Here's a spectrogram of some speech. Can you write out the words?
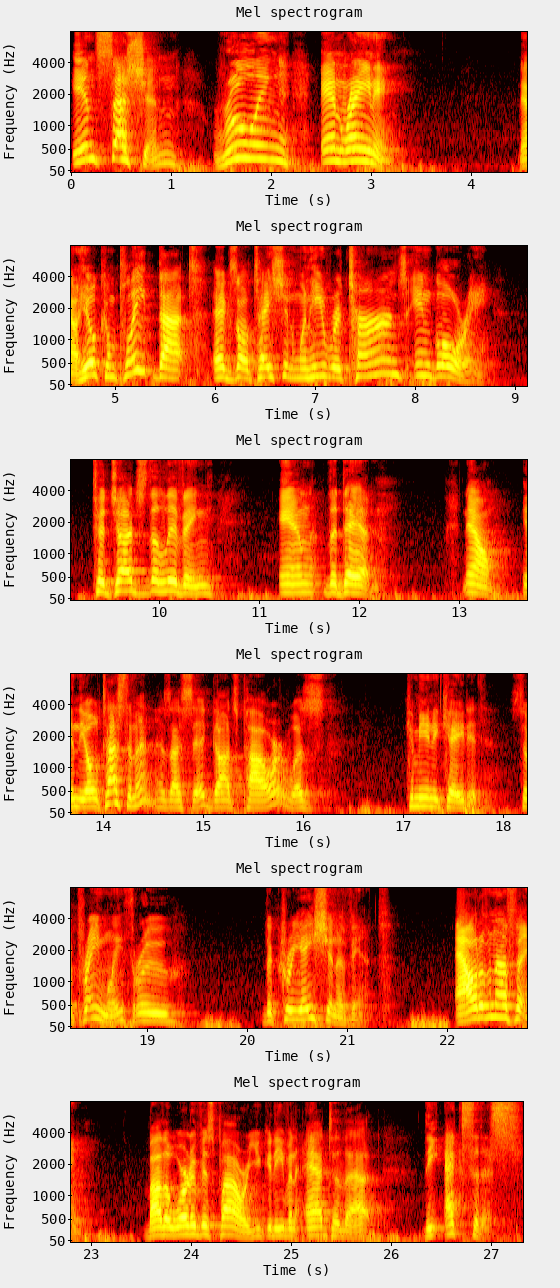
in session, ruling and reigning. Now, he'll complete that exaltation when he returns in glory to judge the living and the dead. Now, in the Old Testament, as I said, God's power was communicated supremely through the creation event. Out of nothing, by the word of his power. You could even add to that the Exodus,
